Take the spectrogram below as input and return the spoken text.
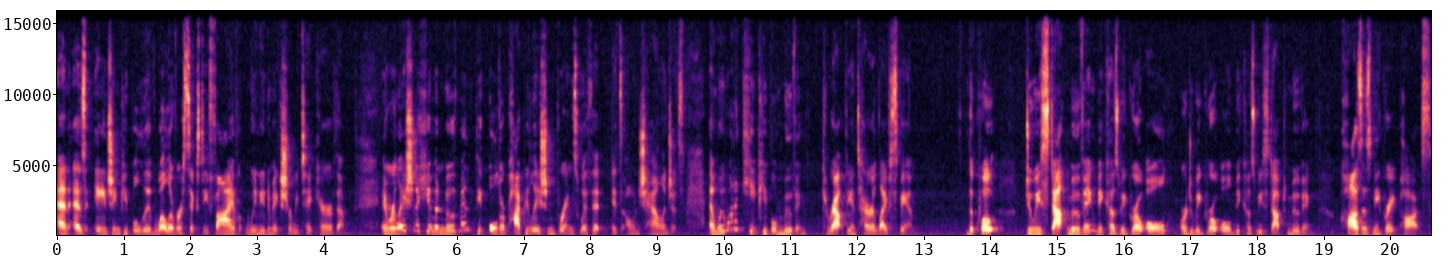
And as aging people live well over 65, we need to make sure we take care of them. In relation to human movement, the older population brings with it its own challenges. And we want to keep people moving throughout the entire lifespan. The quote, do we stop moving because we grow old or do we grow old because we stopped moving, causes me great pause.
